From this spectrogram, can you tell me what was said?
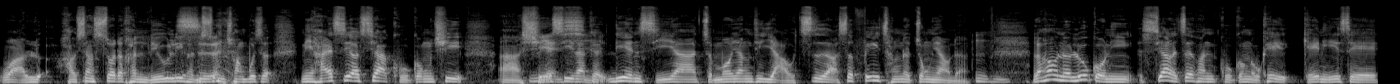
哇，好像说的很流利、很顺畅，不是？你还是要下苦功去啊，学习那个练习啊，怎么样去咬字啊，是非常的重要的。嗯嗯。然后呢，如果你下了这番苦功，我可以给你一些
